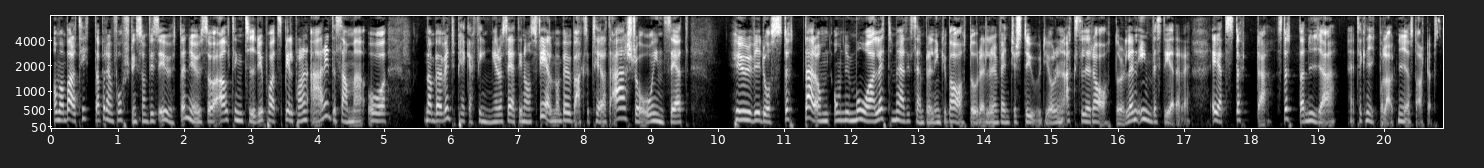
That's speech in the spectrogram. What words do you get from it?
om man bara tittar på den forskning som finns ute nu så allting tyder ju på att spelplanen är inte samma. Och man behöver inte peka finger och säga att det är någons fel, man behöver bara acceptera att det är så och inse att hur vi då stöttar, om, om nu målet med till exempel en inkubator eller en venture studio eller en accelerator eller en investerare är att stötta, stötta nya eh, teknikbolag, nya startups,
